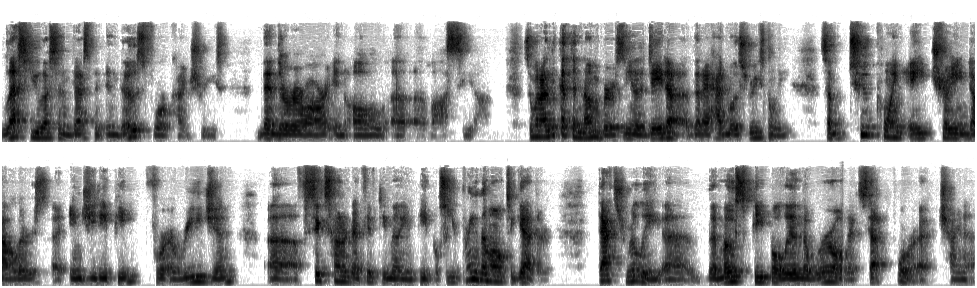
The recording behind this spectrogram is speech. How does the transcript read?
less US investment in those four countries than there are in all uh, of ASEAN. So when I look at the numbers, you know, the data that I had most recently, some $2.8 trillion uh, in GDP for a region uh, of 650 million people. So you bring them all together, that's really uh, the most people in the world except for uh, China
